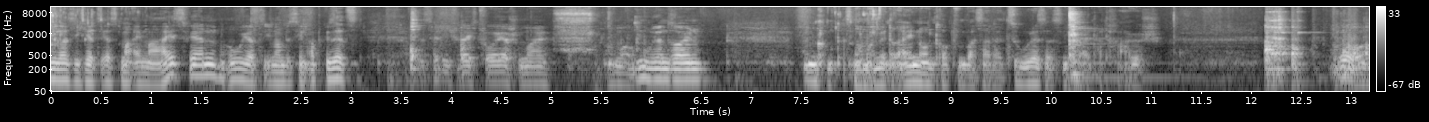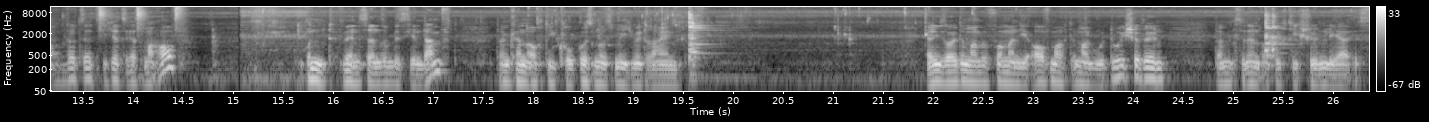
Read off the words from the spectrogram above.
Die lasse ich jetzt erstmal einmal heiß werden. Oh, hier hat sich noch ein bisschen abgesetzt. Das hätte ich vielleicht vorher schon mal, schon mal umrühren sollen. Dann kommt das nochmal mit rein, noch ein Tropfen Wasser dazu. Das ist nicht weiter tragisch. So, das setze ich jetzt erstmal auf. Und wenn es dann so ein bisschen dampft, dann kann auch die Kokosnussmilch mit rein. Ja, die sollte man, bevor man die aufmacht, immer gut durchschütteln, damit sie dann auch richtig schön leer ist.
